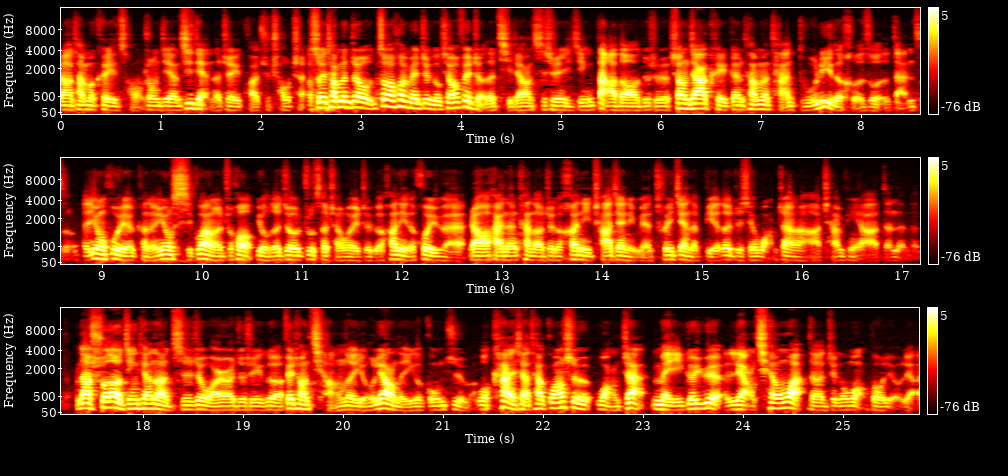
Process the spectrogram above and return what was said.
然后他们可以从中间积点的这一块去抽成，所以他们就做到后面这个消费者的体量其实已经大到就是商家可以跟他们谈独立的合作的单子了。用户也可能用习惯了之后，有的就注册成为这个 Honey 的会员，然后还能看到这个 Honey 插件里面推荐的别的这些网站啊、产品啊等等等等。那说到今天呢，其实这玩意儿就是一个非常强的流量的一个工具嘛。我看一下，它光是网站每一个月两千万的这个网购流量，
